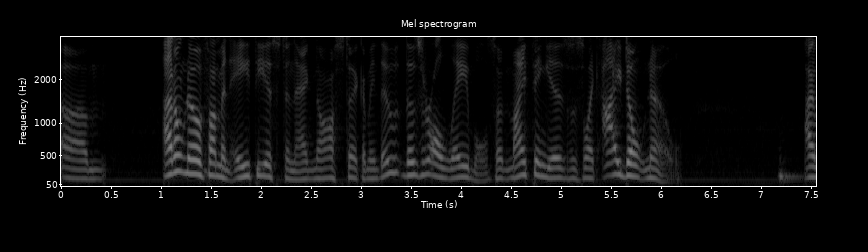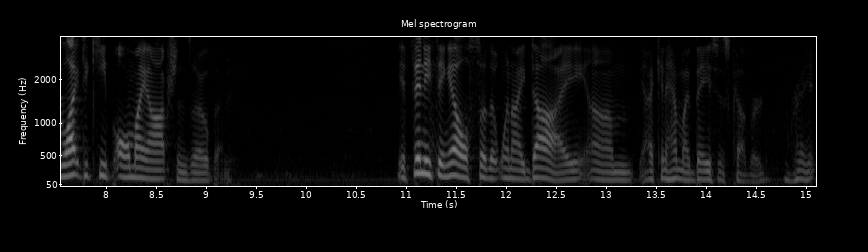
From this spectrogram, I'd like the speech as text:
um, I don't know if I'm an atheist and agnostic. I mean, those, those are all labels. My thing is, is like I don't know. I like to keep all my options open if anything else, so that when I die, um, I can have my bases covered, right?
